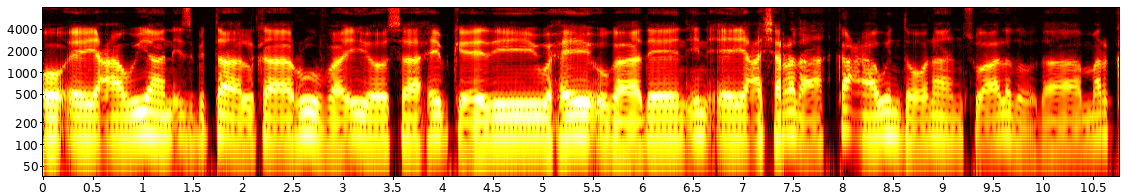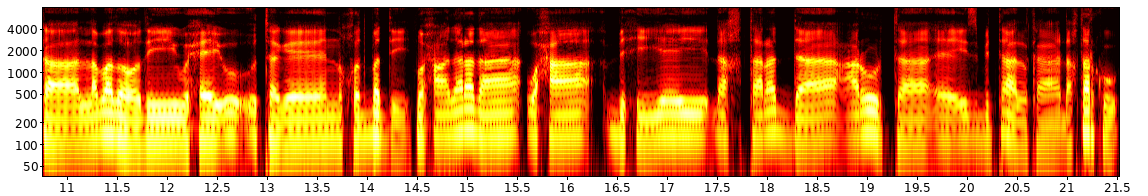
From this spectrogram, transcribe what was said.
oo ay caawiyaan isbitaalka ruuva iyo saaxiibkeedii waxay ogaadeen in ay casharada ka caawin doonaan su'aaladooda. Marka labadoodii waxay u tageen khudbaddii. Muxaadarada waxaa bixiyey dhakhtaradda carruurta ee isbitaalka. Dhakhtarku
